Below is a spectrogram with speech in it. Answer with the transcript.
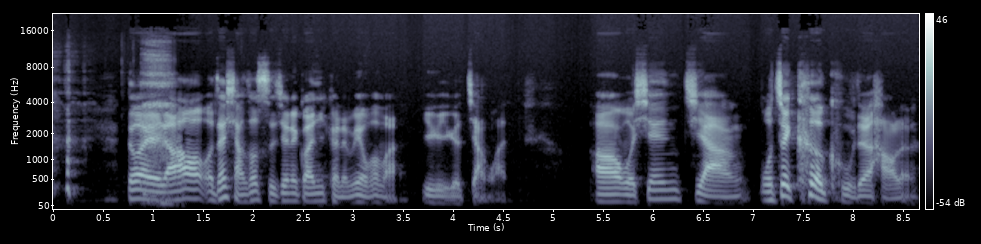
对，然后我在想说，时间的关系，可能没有办法一个一个讲完啊、我先讲我最刻苦的好了。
